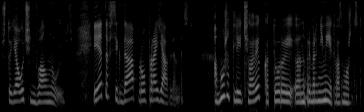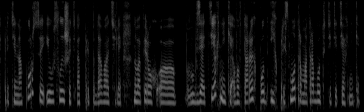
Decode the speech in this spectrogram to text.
что я очень волнуюсь. И это всегда про проявленность. А может ли человек, который, э, например, не имеет возможности прийти на курсы и услышать от преподавателей, ну, во-первых, э, взять техники, а во-вторых, под их присмотром отработать эти техники,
